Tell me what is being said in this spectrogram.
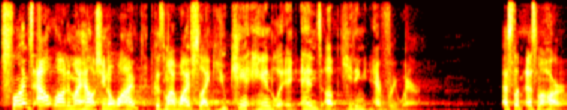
slime's outlawed in my house. You know why? Because my wife's like, you can't handle it. It ends up getting everywhere. That's, that's my heart.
